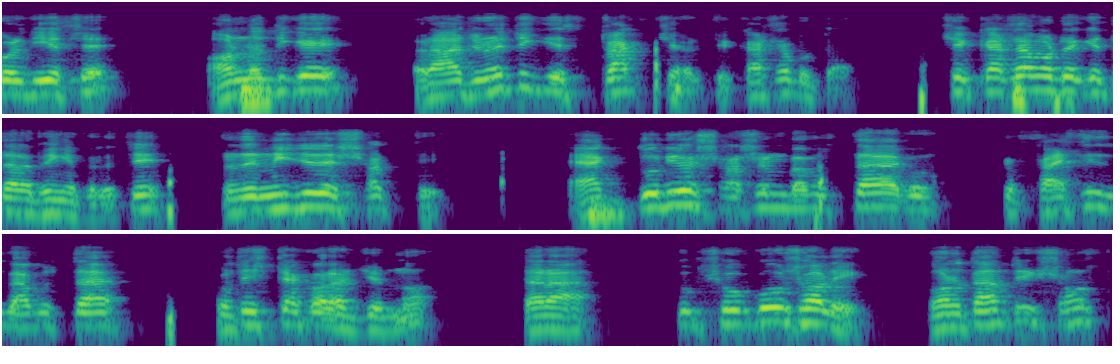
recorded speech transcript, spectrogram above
করে দিয়েছে। অন্যদিকে রাজনৈতিক যে স্ট্রাকচার যে কাঠামোটা, সেই কাঠামোটাকে তারা ভেঙে ফেলেছে তাদের নিজেদের স্বার্থে। একদলীয় শাসন ব্যবস্থা এবং ফ্যাসিস্ট ব্যবস্থা প্রতিষ্ঠা করার জন্য তারা খুব সুকৌশলে গণতান্ত্রিক সমস্ত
